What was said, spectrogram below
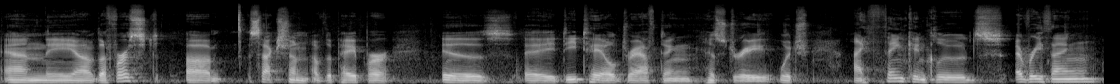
And the, uh, the first um, section of the paper is a detailed drafting history, which I think includes everything.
